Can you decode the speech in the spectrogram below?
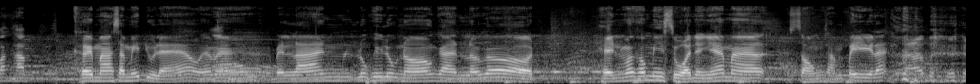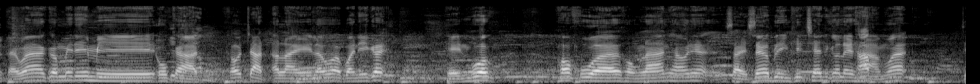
บ้างครับ เคยมาสมิธอยู่แล้วใช่ไหมเป็นร้านลูกพี่ลูกน้องกัน แล้วก็เห็นว่าเขามีสวนอย่างเงี้ยมา2อสปีแล้วแต่ว่าก็ไม่ได้มีโอกาสเขาจัดอะไรแล้วว่าวันนี้ก็เห็นพวกพ่อครัวของร้านเขาเนี่ยใส่เสื้อบลิงคิทเช่นก็เลยครับถามว่า จ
